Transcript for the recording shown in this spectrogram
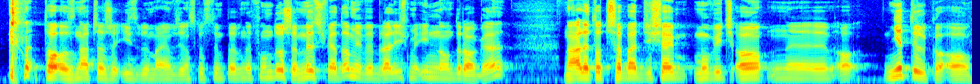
to oznacza, że izby mają w związku z tym pewne fundusze. My świadomie wybraliśmy inną drogę, no ale to trzeba dzisiaj mówić o, e, o nie tylko o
